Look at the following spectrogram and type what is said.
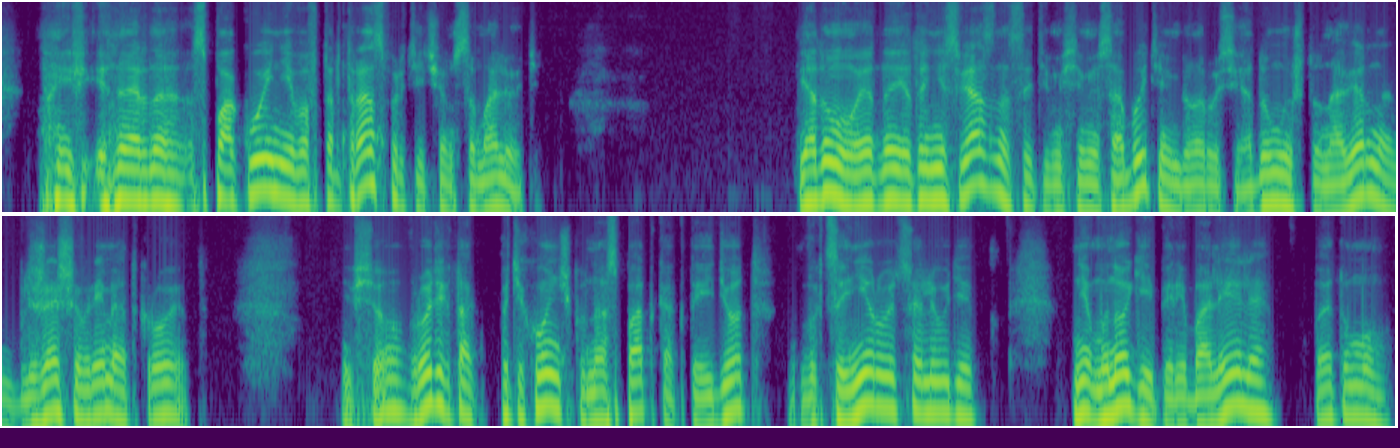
наверное, спокойнее в автотранспорте, чем в самолете. Я думаю, это, это не связано с этими всеми событиями в Беларуси. Я думаю, что, наверное, в ближайшее время откроют. И все. Вроде так потихонечку на спад как-то идет. Вакцинируются люди. Не, многие переболели. Поэтому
